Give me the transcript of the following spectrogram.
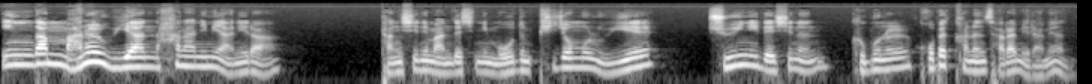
인간만을 위한 하나님이 아니라 당신이 만드신 이 모든 피조물 위에 주인이 되시는 그분을 고백하는 사람이라면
